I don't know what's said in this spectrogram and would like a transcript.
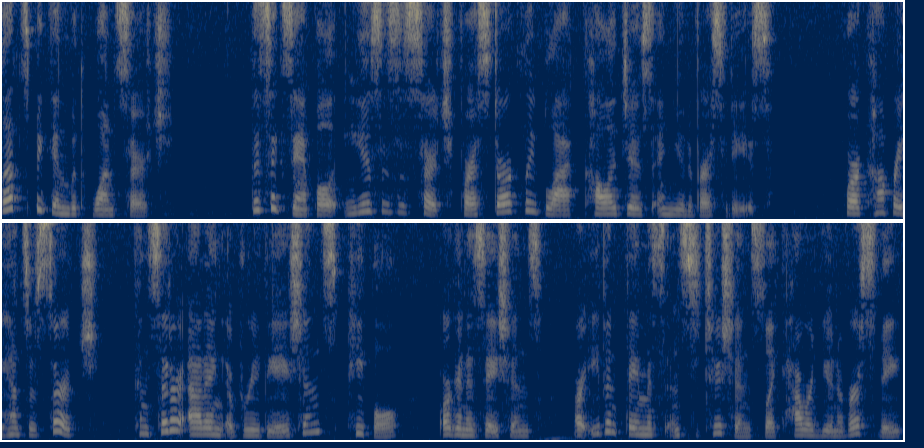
Let's begin with OneSearch. This example uses a search for historically black colleges and universities. For a comprehensive search, consider adding abbreviations, people, organizations, or even famous institutions like Howard University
